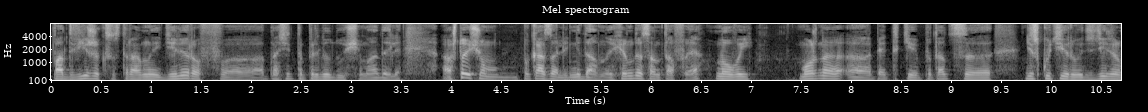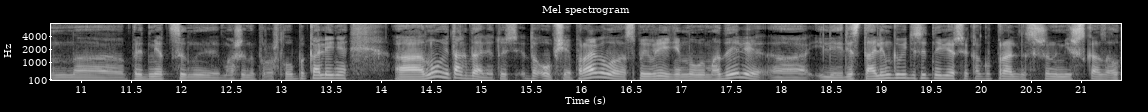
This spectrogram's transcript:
подвижек со стороны дилеров а, относительно предыдущей модели. А что еще показали недавно? Hyundai Santa Fe новый. Можно, а, опять-таки, пытаться дискутировать с дилером на предмет цены машины прошлого поколения, а, ну и так далее. То есть это общее правило. С появлением новой модели а, или рестайлинговой действительно версии, как вы правильно совершенно Миша сказал,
